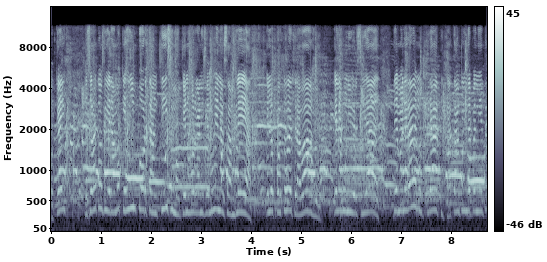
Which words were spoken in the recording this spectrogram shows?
¿ok? Nosotros consideramos que es importantísimo que nos organicemos en asamblea, en los puestos de trabajo, en las universidades, de manera democrática, tanto independiente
